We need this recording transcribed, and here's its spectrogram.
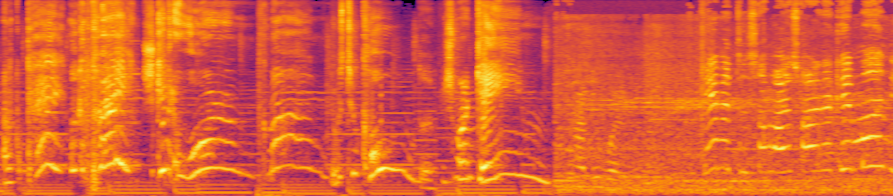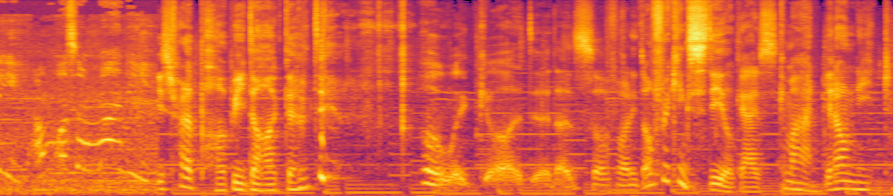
I could pay. Look at pay. Just keeping it warm. Come on. It was too cold. I just want a game. I'll do what? Give it to somebody so I can get money. I want some money. he's trying to puppy dog them, dude. Oh my god, dude, that's so funny. Don't freaking steal, guys. Come on, you don't need to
